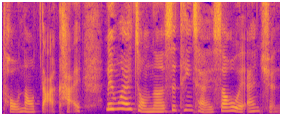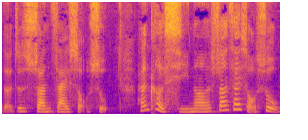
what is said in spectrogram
头脑打开；另外一种呢。是是听起来稍微安全的，就是栓塞手术。很可惜呢，栓塞手术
